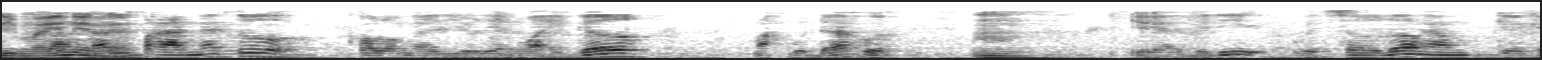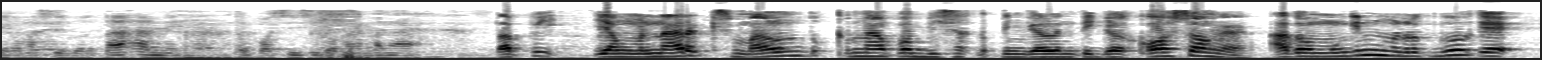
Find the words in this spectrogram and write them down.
dimainin Bahkan ya. perannya tuh kalau nggak Julian Weigel, Mahmud Dahoud. Hmm. Ya, jadi Witsel doang yang kira-kira masih bertahan nih ke posisi pemain tengah. Tapi yang menarik semalam tuh kenapa bisa ketinggalan 3-0 ya? Atau mungkin menurut gua kayak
